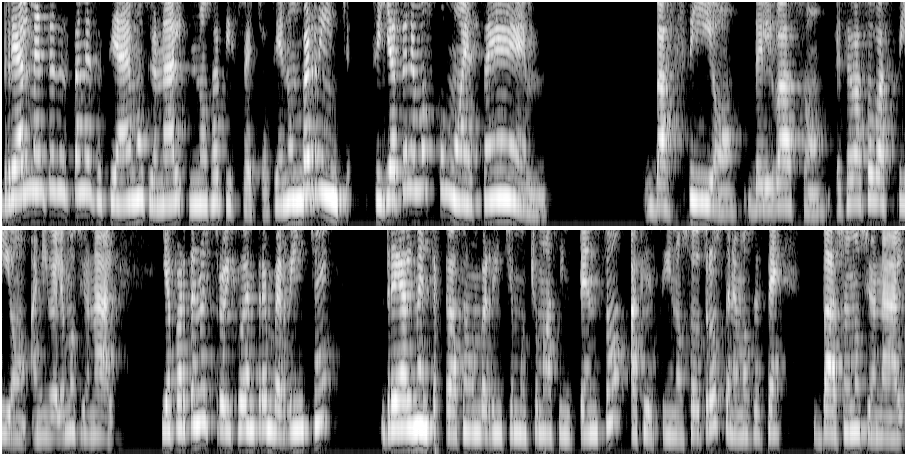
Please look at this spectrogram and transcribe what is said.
realmente es esta necesidad emocional no satisfecha. Si en un berrinche, si ya tenemos como ese vacío del vaso, ese vaso vacío a nivel emocional, y aparte nuestro hijo entra en berrinche, realmente va a ser un berrinche mucho más intenso a que si nosotros tenemos ese vaso emocional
